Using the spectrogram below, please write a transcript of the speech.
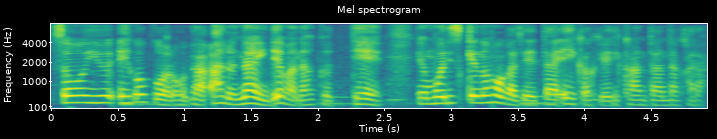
そういう絵心があるないではなくって盛り付けの方が絶対絵描くより簡単だから。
